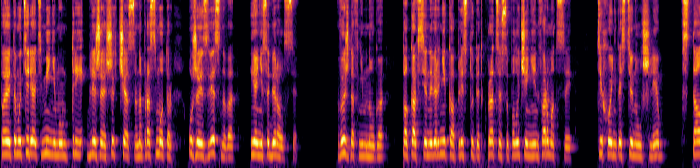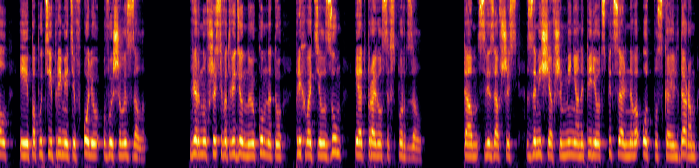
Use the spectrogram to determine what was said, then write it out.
Поэтому терять минимум три ближайших часа на просмотр уже известного я не собирался. Выждав немного, пока все наверняка приступят к процессу получения информации, тихонько стянул шлем, встал и, по пути приметив Олю, вышел из зала. Вернувшись в отведенную комнату, прихватил зум и отправился в спортзал. Там, связавшись с замещавшим меня на период специального отпуска Эльдаром,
